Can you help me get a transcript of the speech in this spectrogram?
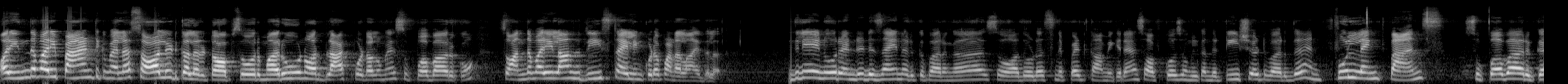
ஒரு இந்த மாதிரி பேண்ட்டுக்கு மேல சாலிட் கலர் டாப் ஸோ ஒரு மரூன் ஒரு பிளாக் போட்டாலுமே சூப்பர்பா இருக்கும். ஸோ அந்த மாதிரிலாம் ரீஸ்டைலிங் கூட பண்ணலாம் இதுல. இதுலயே இன்னும் ரெண்டு டிசைன் இருக்கு பாருங்க. ஸோ அதோட ஸ்னிப்பெட் காமிக்கிறேன். ஸோ அஃப்கோர்ஸ் உங்களுக்கு அந்த டிஷர்ட் வருது. அண்ட் ஃபுல் லெங்க் பேண்ட்ஸ் சூப்பர்பா இருக்கு.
